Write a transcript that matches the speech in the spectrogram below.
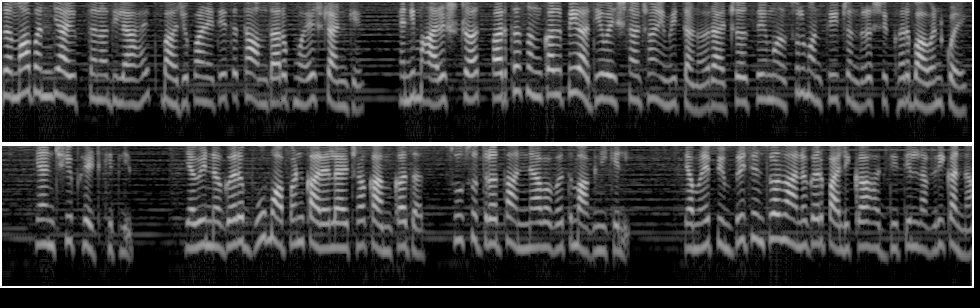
जमाबंदी आयुक्तांना दिले आहेत. भाजपा नेते तथा आमदार महेश लांडगे यांनी महाराष्ट्रात अर्थसंकल्पीय अधिवेशनाच्या निमित्तानं राज्याचे महसूल मंत्री चंद्रशेखर बावनकुळे यांची भेट घेतली. यावेळी नगर भूमापन कार्यालयाच्या कामकाजात सुसूत्रता आणण्याबाबत मागणी केली. यामुळे पिंपरी चिंचवड महानगरपालिका हद्दीतील नागरिकांना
